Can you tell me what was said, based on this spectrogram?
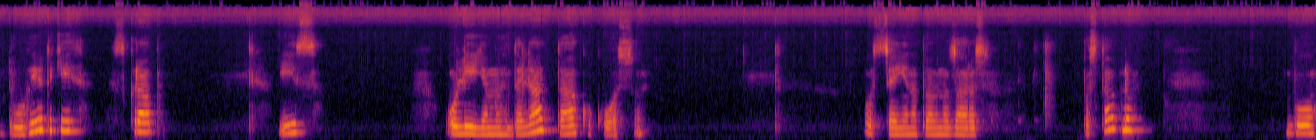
другий такий скраб із олія мигдаля та кокосу. Ось це я, напевно, зараз поставлю, бо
